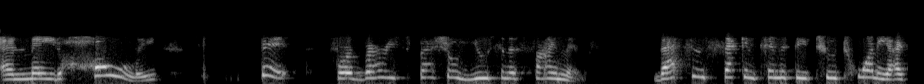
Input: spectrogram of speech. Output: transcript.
and made holy, fit for very special use and assignments. That's in Second Timothy 2:20. I,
